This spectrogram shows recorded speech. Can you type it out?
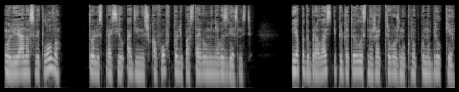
Ульяна Светлова то ли спросил один из шкафов, то ли поставил меня в известность. Я подобралась и приготовилась нажать тревожную кнопку на брелке,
